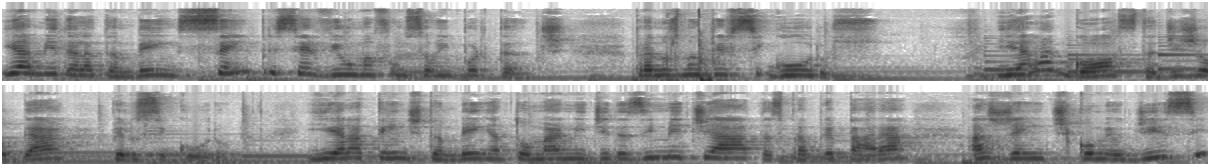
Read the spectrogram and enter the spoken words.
E a amígdala também sempre serviu uma função importante para nos manter seguros. E ela gosta de jogar pelo seguro. E ela tende também a tomar medidas imediatas para preparar a gente, como eu disse,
